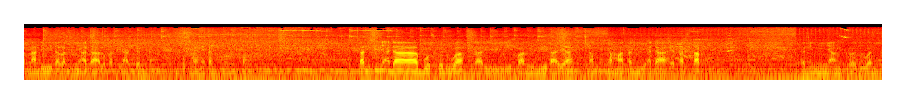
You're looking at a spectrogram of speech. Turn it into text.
Karena di dalam ini ada lokasi agen ya untuk menaikkan penumpang dan di sini ada bus kedua dari Family Raya. Yang pertama tadi ada Eva Star. Dan ini yang kedua nih.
